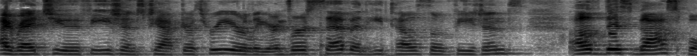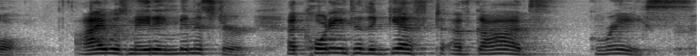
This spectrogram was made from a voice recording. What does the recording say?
I read to you Ephesians chapter 3 earlier. In verse 7, he tells the Ephesians, Of this gospel I was made a minister according to the gift of God's grace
